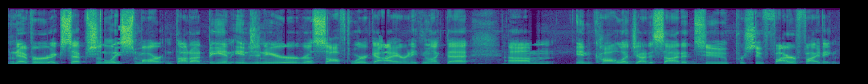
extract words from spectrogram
never exceptionally smart and thought I'd be an engineer or a software guy or anything like that. Um, in college, I decided to pursue firefighting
